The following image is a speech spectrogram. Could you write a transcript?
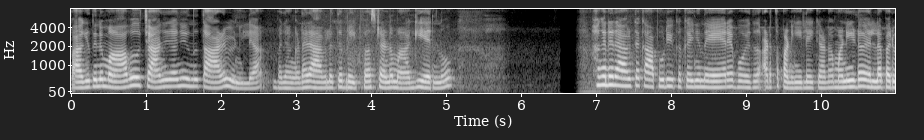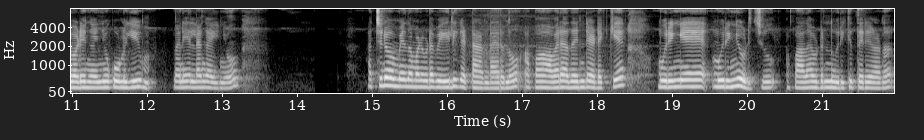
ഭാഗ്യത്തിന് മാവ് ചാഞ്ഞ് ചാഞ്ഞ് നിന്ന് താഴെ വീണില്ല. അപ്പം ഞങ്ങളുടെ രാവിലത്തെ ബ്രേക്ക്ഫാസ്റ്റാണ്. മാഗിയായിരുന്നു. അങ്ങനെ രാവിലത്തെ കാപ്പിപ്പൊടിയൊക്കെ കഴിഞ്ഞ് നേരെ പോയത് അടുത്ത പണിയിലേക്കാണ്. മണിയുടെ എല്ലാ പരിപാടിയും കഴിഞ്ഞു. കുളിയും നനയെല്ലാം കഴിഞ്ഞു. അച്ഛനും അമ്മയും നമ്മളിവിടെ വേലി കെട്ടാനുണ്ടായിരുന്നു അപ്പോൾ അവരതിന്റെ ഇടയ്ക്ക് മുരിങ്ങ മുരിങ്ങ ഒടിച്ചു. അപ്പോൾ അത് അവിടെ നിന്ന് ഉരുക്കി തരികയാണ്.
